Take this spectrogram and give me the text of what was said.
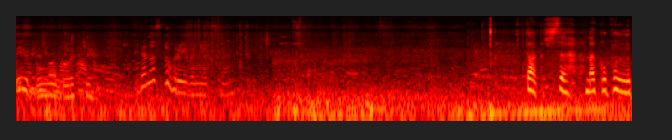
і бублики. 90 гривень оце. Так, все, накупили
